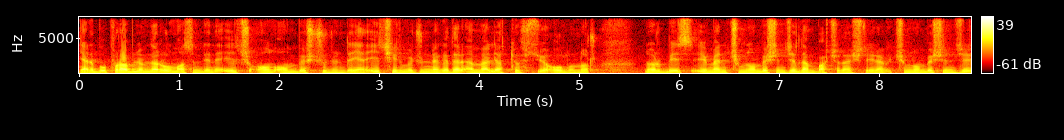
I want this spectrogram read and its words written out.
Yəni bu problemlər olmasın deyə ilk 10-15 günündə, yəni ilk 20 günə qədər əməliyyat tövsiyə olunur. Nur biz e, mən 2015-ci ildən Bakıda işləyirəm. 2015-ci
